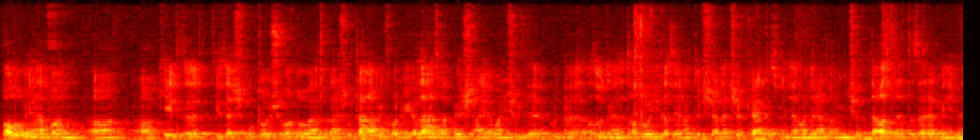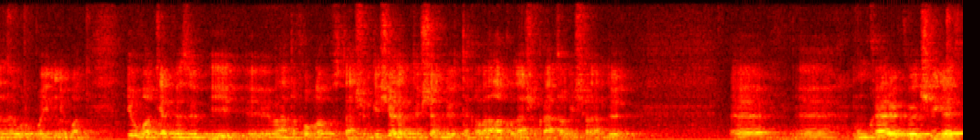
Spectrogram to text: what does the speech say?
valójában a, a 2010-es utolsó adóváltozás után, amikor még az átlagbérsájában is úgy, az úgynevezett adóik az jelentősen lecsökkent, ezt mindjárt magyarázom nincs, de az lett az eredmény, hogy az Európai Unióban jóval kedvezőbbé vált a foglalkoztatásunk, és jelentősen nőttek a vállalkozások által viselendő munkaerőköltségek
